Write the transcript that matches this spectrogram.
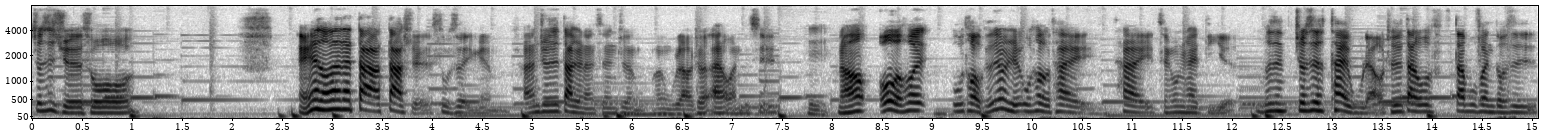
就是觉得说，哎，那时候他在大大学宿舍里面，反正就是大学男生就很很无聊，就爱玩这些。嗯，然后偶尔会乌透，可是又觉得乌透太太成功率太低了，不是就是太无聊，就是大部大部分都是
